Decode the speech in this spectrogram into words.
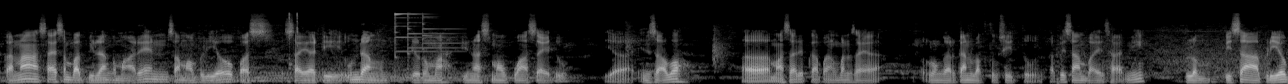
Karena saya sempat bilang kemarin sama beliau pas saya diundang di rumah dinas mau puasa itu. Ya insya Allah eh, Mas Arif kapan-kapan saya longgarkan waktu situ. Tapi sampai saat ini belum bisa. Beliau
